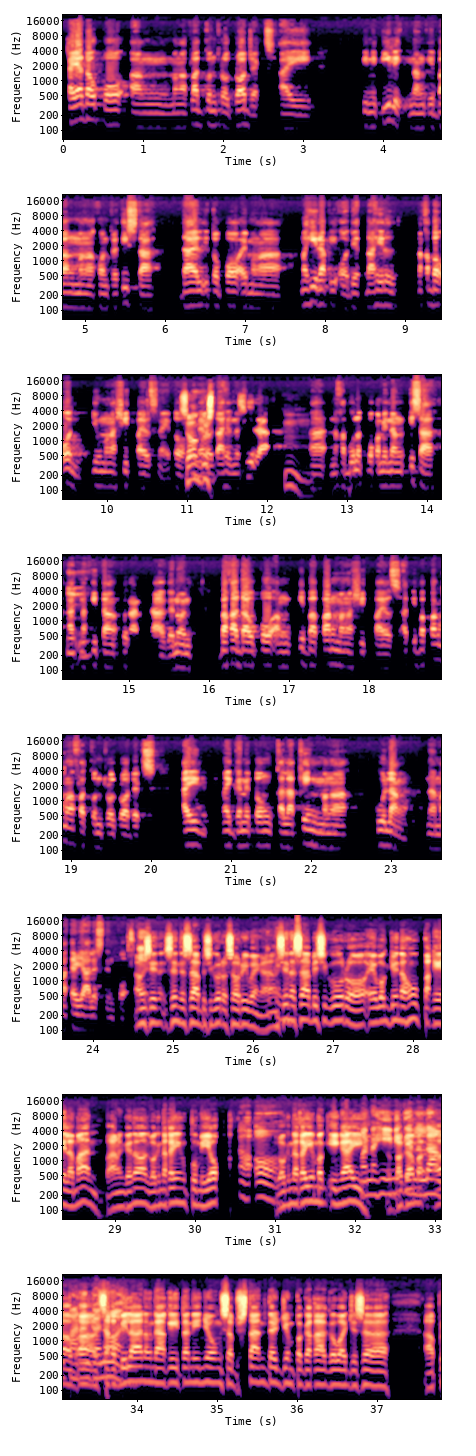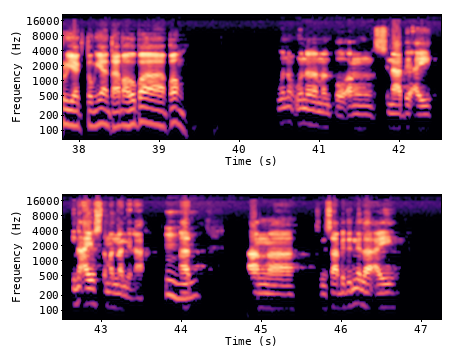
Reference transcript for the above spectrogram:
kaya daw po ang mga flood control projects ay pinipili ng ibang mga kontratista dahil ito po ay mga mahirap i-audit dahil nakabaon yung mga sheet piles na ito. So, Pero gusto- dahil nasira, Hmm. ah, nakabunot po kami ng isa at Mm-mm. nakita po namin na ganun. Baka daw po ang iba pang mga sheet piles at iba pang mga flood control projects ay may ganitong kalaking mga kulang na materyales din po. Ang sin- sinasabi siguro, sorry Weng, ah, ang Okay lang. sinasabi siguro, eh wag nyo na ho pakialaman. Parang gano'n, wag na kayong pumiyok. Oo. Wag na kayong mag-ingay. Manahimik Baga- na lang, ah, parang ah, Sa ganon. kabila ng nakita ninyong substandard yung pagkakagawa dyan sa ah, proyektong yan. Tama ho ba, Kong? Unang-una naman po, ang sinabi ay inaayos naman na nila. Mhm. At ang ah, sinasabi din nila ay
